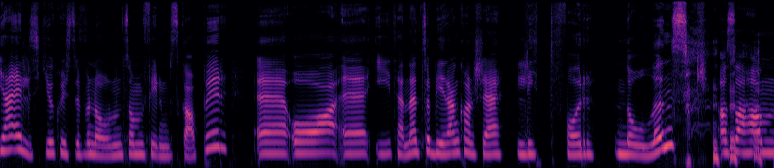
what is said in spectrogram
jeg elsker jo Christopher Nolan som filmskaper, eh, og eh, i Tenet så blir han kanskje litt for Nolansk. Altså han,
